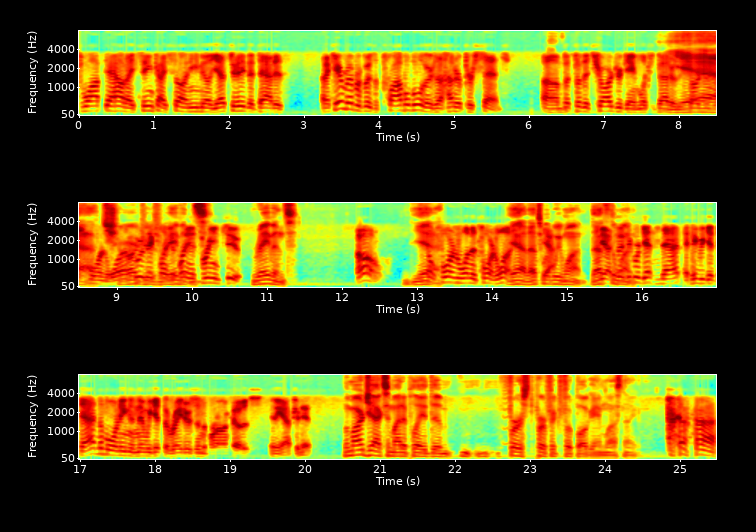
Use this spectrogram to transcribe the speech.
swapped out. I think I saw an email yesterday that that is, and I can't remember if it was a probable or it was a hundred percent. Um, but for the Charger game, looks better. Yeah, the Chargers are four and one. Who are they playing? They're playing three and two. Ravens. Oh, Yeah. so four and one and four and one. Yeah, that's what Yeah. we want. That's yeah, the so I think we're getting that. I think we get that in the morning, and then we get the Raiders and the Broncos in the afternoon. Lamar Jackson might have played the first perfect football game last night. I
